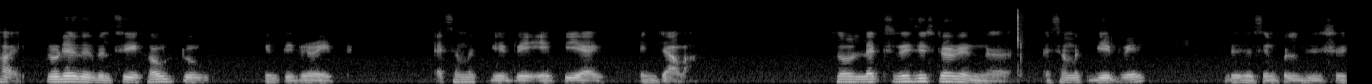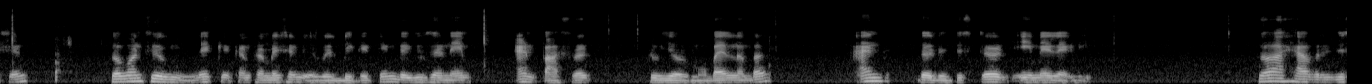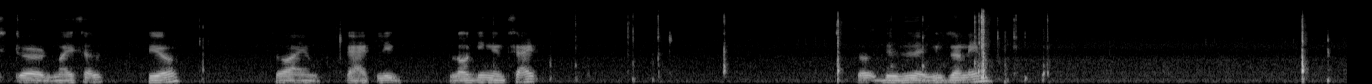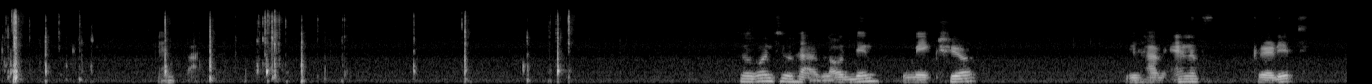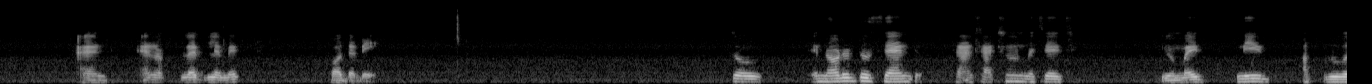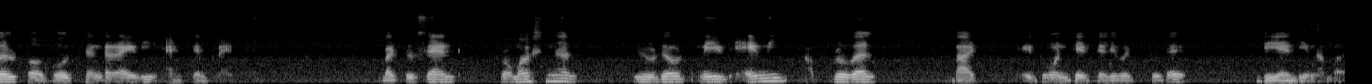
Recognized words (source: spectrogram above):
Hi, today we will see how to integrate SMS Gateway API in Java. So let's register in uh, SMS Gateway. This is a simple registration. So once you make a confirmation, you will be getting the username and password to your mobile number and the registered email ID. So I have registered myself here. So I am directly logging inside. So this is a username. And password. So once you have logged in, make sure you have enough credits and enough flood limit for the day. So in order to send transactional message, you might need approval for both sender ID and templates. But to send promotional, you don't need any approval, but it won't get delivered to the DND number.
